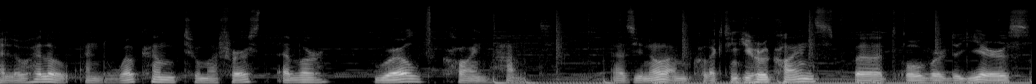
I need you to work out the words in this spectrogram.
Hello, hello, and welcome to my first ever world coin hunt. As you know, I'm collecting euro coins, but over the years,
